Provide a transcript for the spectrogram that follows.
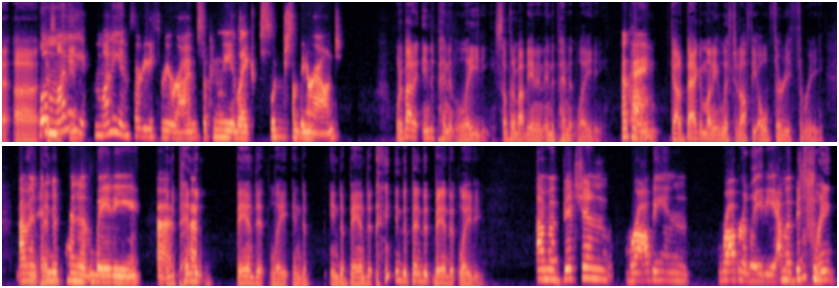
uh, well, as money, in- money in thirty-three rhymes. So can we like switch something around? what about an independent lady? Something about being an independent lady. Okay. Um, got a bag of money lifted off the old 33. I'm an independent lady. Uh, independent bandit late into into bandit independent bandit lady. I'm a bitchin' robbing robber lady. I'm a bitchin' Train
